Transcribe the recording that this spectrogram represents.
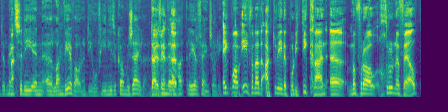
De mensen maar, die in uh, Langweer wonen, die hoeven hier niet te komen zeilen. Duidelijk. Of in de uh, Heerenveen, sorry. Ik wou even naar de actuele politiek gaan. Uh, mevrouw Groeneveld.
